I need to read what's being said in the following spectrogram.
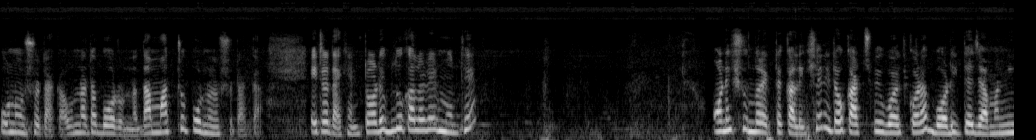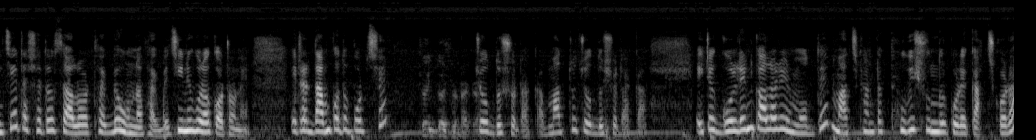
পনেরোশো টাকা। ওনাটা বড় না দাম মাত্র পনেরোশো টাকা। এটা দেখেন টরে ব্লু কালারের মধ্যে অনেক সুন্দর একটা কালেকশন এটাও কাটচুপি ওয়ার্ক করা বডিতে জামার নিচে এটার সাথেও সালোয়ার থাকবে ওড়না থাকবে চিনিগুড়া কটনে। এটার দাম কত পড়ছে? 1400 টাকা। চোদ্দোশো টাকা মাত্র চোদ্দোশো টাকা। এটা গোল্ডেন কালারের মধ্যে মাঝখানটা খুবই সুন্দর করে কাজ করা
